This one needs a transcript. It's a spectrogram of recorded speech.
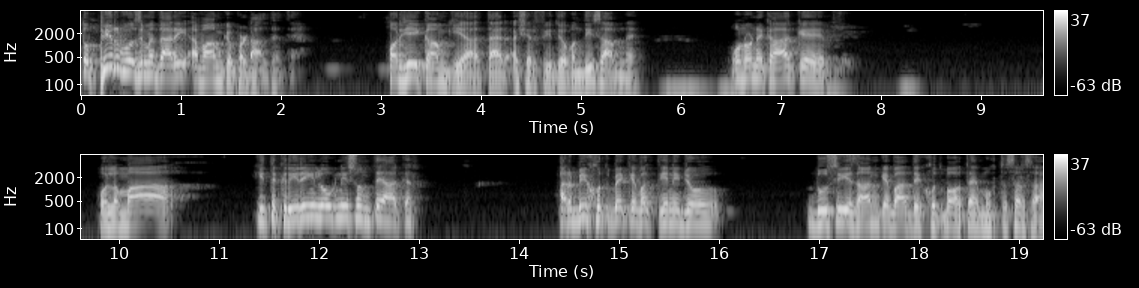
تو پھر وہ ذمہ داری عوام کے اوپر ڈال دیتے ہیں۔ اور یہی کام کیا طاہر اشرفی دیوبندی صاحب نے۔ انہوں نے کہا کہ علماء کی تقریریں ہی لوگ نہیں سنتے آ کر عربی خطبے کے وقت یعنی جو دوسری اذان کے بعد ایک خطبہ ہوتا ہے مختصر سا،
